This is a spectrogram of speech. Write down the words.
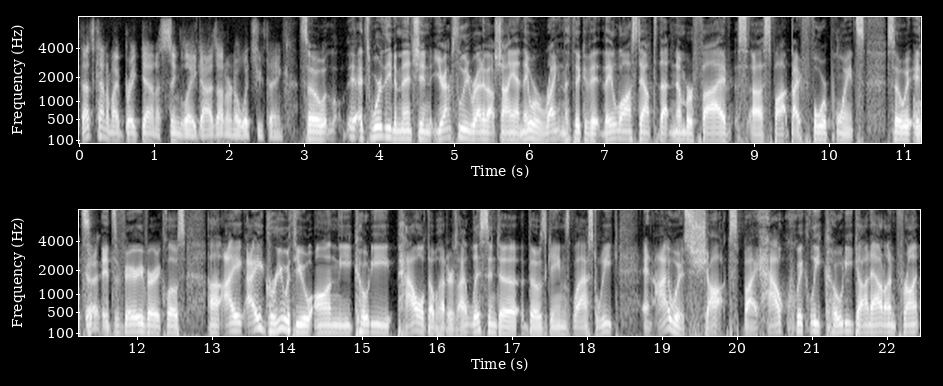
that's kind of my breakdown of single A, guys. I don't know what you think. So it's worthy to mention, you're absolutely right about Cheyenne. They were right in the thick of it. They lost out to that number five uh, spot by four points. So it's okay. it's very, very close. Uh, I, I agree with you on the Cody Powell doubleheaders. I listened to those games last week, and I was shocked by how quickly Cody got out on front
